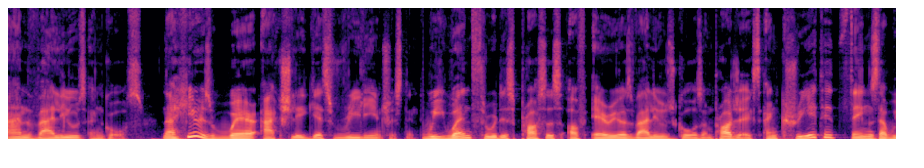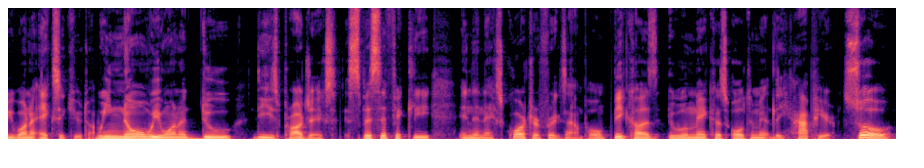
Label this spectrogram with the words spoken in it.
and values and goals. Now, here's where actually gets really interesting. We went through this process of areas, values, goals, and projects and created things that we want to execute on. We know we want to do these projects specifically in the next quarter, for example, because it will make us ultimately happier. So,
